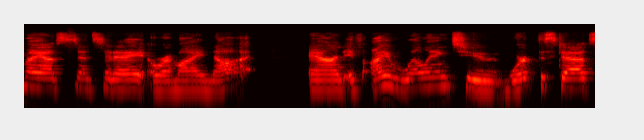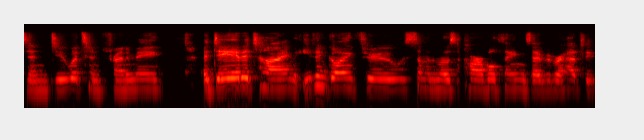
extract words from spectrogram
my abstinence today or am i not and if I am willing to work the steps and do what's in front of me a day at a time, even going through some of the most horrible things I've ever had to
